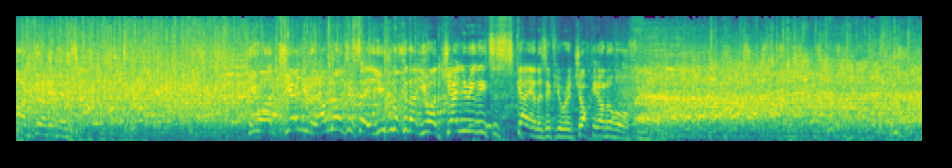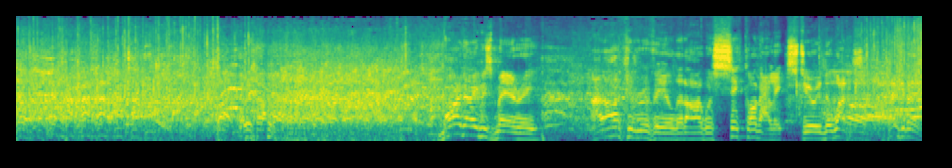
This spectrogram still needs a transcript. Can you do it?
not good, is it? You are genuinely, I'm not just saying, you look at that, you are genuinely to scale as if you were a jockey on a horse. My name is Mary, and I can reveal that I was sick on Alex during the one show. Thank you very much.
